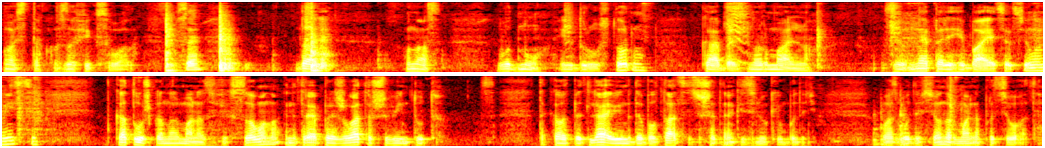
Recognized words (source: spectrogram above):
Ось так зафіксували. Все. Далі у нас в одну і в другу сторону кабель нормально не перегибається в цьому місці. Катушка нормально зафіксована і не треба переживати, що він тут така от петля і він буде болтатися, чи ще там якісь люки будуть. У вас буде все нормально працювати.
